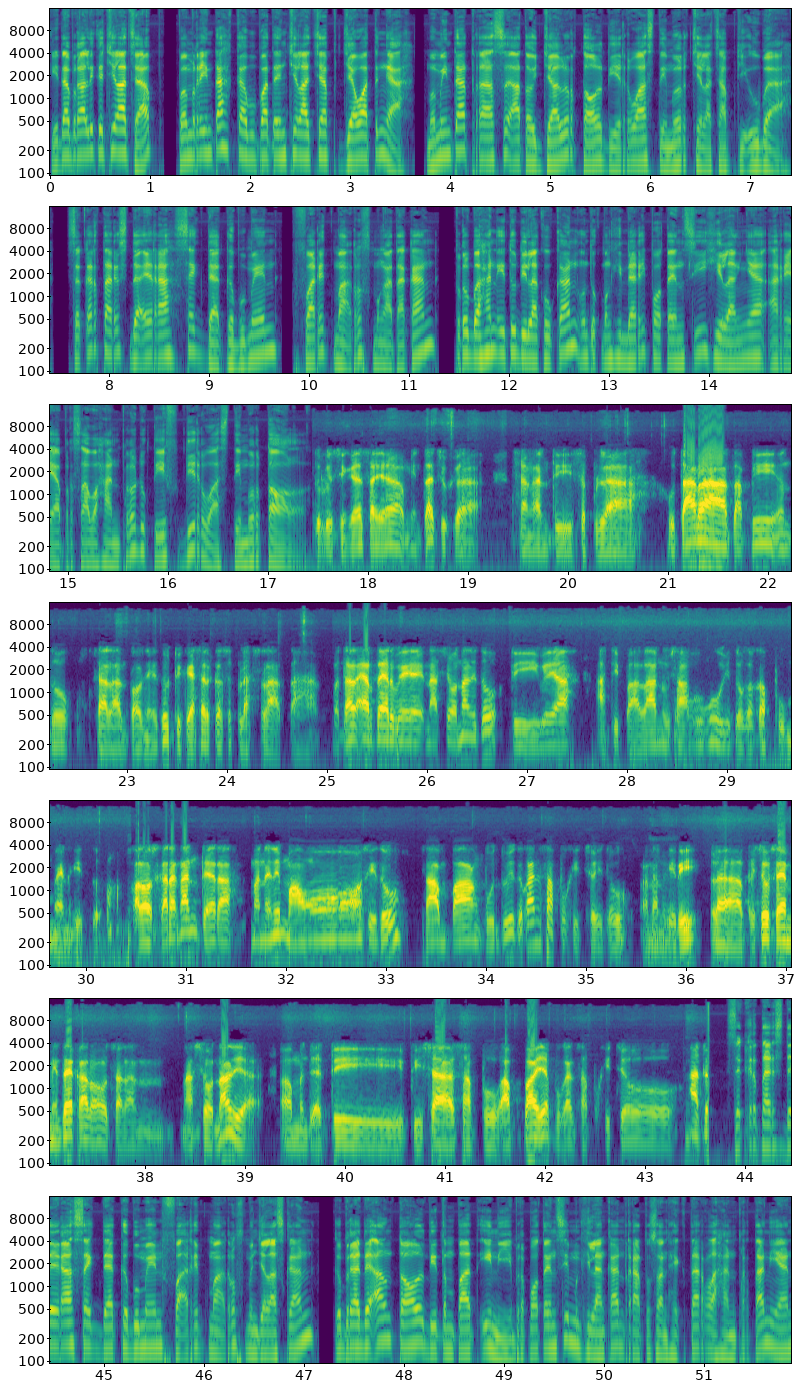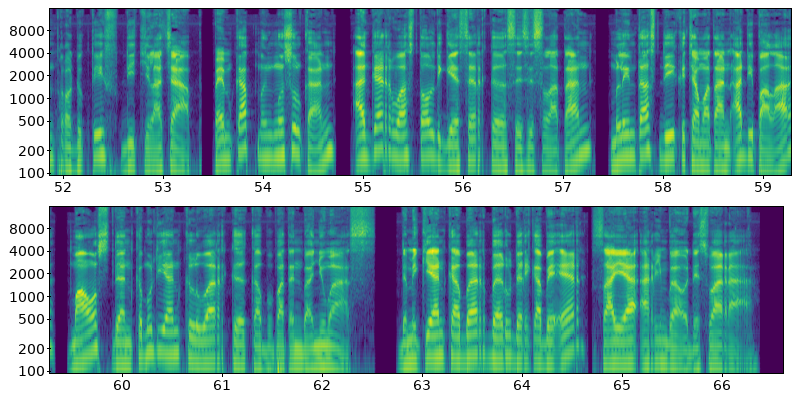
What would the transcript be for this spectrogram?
Kita beralih ke Cilacap. Pemerintah Kabupaten Cilacap, Jawa Tengah meminta trase atau jalur tol di ruas timur Cilacap diubah. Sekretaris Daerah Sekda Kebumen, Farid Ma'ruf mengatakan, perubahan itu dilakukan untuk menghindari potensi hilangnya area persawahan produktif di ruas timur tol. Dulu sehingga saya minta juga jangan di sebelah utara, tapi untuk jalan tolnya itu digeser ke sebelah selatan. Padahal RT RW nasional itu di wilayah Adipala, Nusa Wungu gitu ke Kebumen gitu. Kalau sekarang kan daerah mana ini mau situ, Sampang, Buntu itu kan sabuk hijau itu kanan hmm. kiri. Lah besok saya minta kalau jalan nasional ya eh, menjadi bisa sabuk apa ya bukan sabuk hijau. Ada Sekretaris Daerah Sekda Kebumen Farid Ma'ruf menjelaskan, keberadaan tol di tempat ini berpotensi menghilangkan ratusan hektar lahan pertanian produktif di Cilacap. Pemkap mengusulkan agar ruas tol digeser ke sisi selatan, melintas di Kecamatan Adipala, Maus, dan kemudian keluar ke Kabupaten Banyumas. Demikian kabar baru dari KBR, saya Arimba Odeswara.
